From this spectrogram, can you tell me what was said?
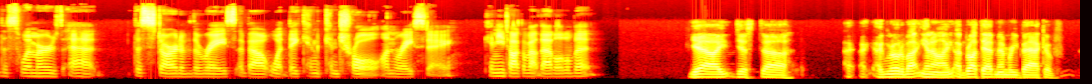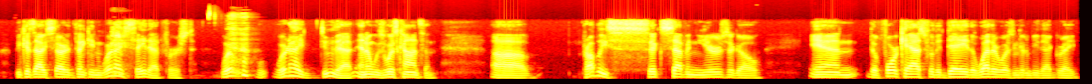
the swimmers at the start of the race about what they can control on race day. Can you talk about that a little bit? Yeah, I just uh, I, I, wrote about you know I, I, brought that memory back of because I started thinking where did I say that first? Where where did I do that? And it was Wisconsin, uh, probably six seven years ago, and the forecast for the day the weather wasn't going to be that great,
